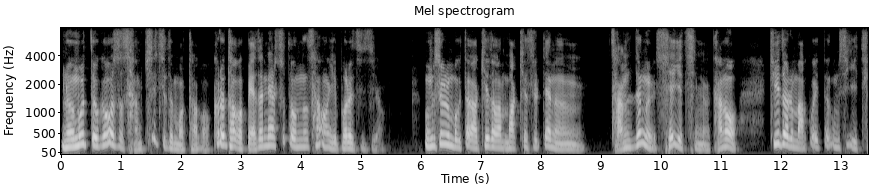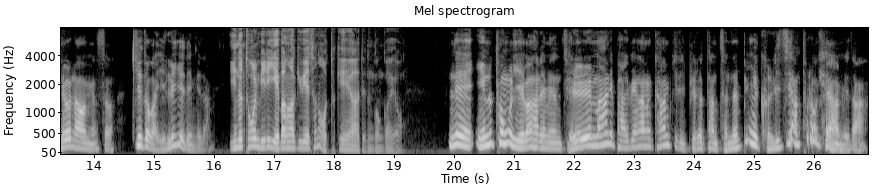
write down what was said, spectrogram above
너무 뜨거워서 삼키지도 못하고 그렇다고 뺏어낼 수도 없는 상황이 벌어지지요. 음식을 먹다가 기도가 막혔을 때는 잔등을 세게 치면 간혹 기도를 막고 있던 음식이 튀어나오면서 기도가 열리게 됩니다. 인후통을 미리 예방하기 위해서는 어떻게 해야 되는 건가요? 네, 인후통을 예방하려면 제일 많이 발병하는 감기를 비롯한 전염병에 걸리지 않도록 해야 합니다.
